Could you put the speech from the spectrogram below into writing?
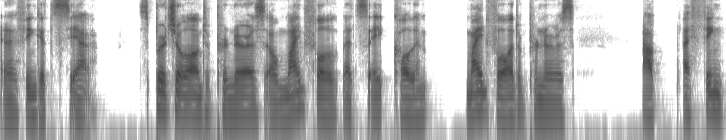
And I think it's yeah, spiritual entrepreneurs or mindful, let's say, call them mindful entrepreneurs are, I think,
